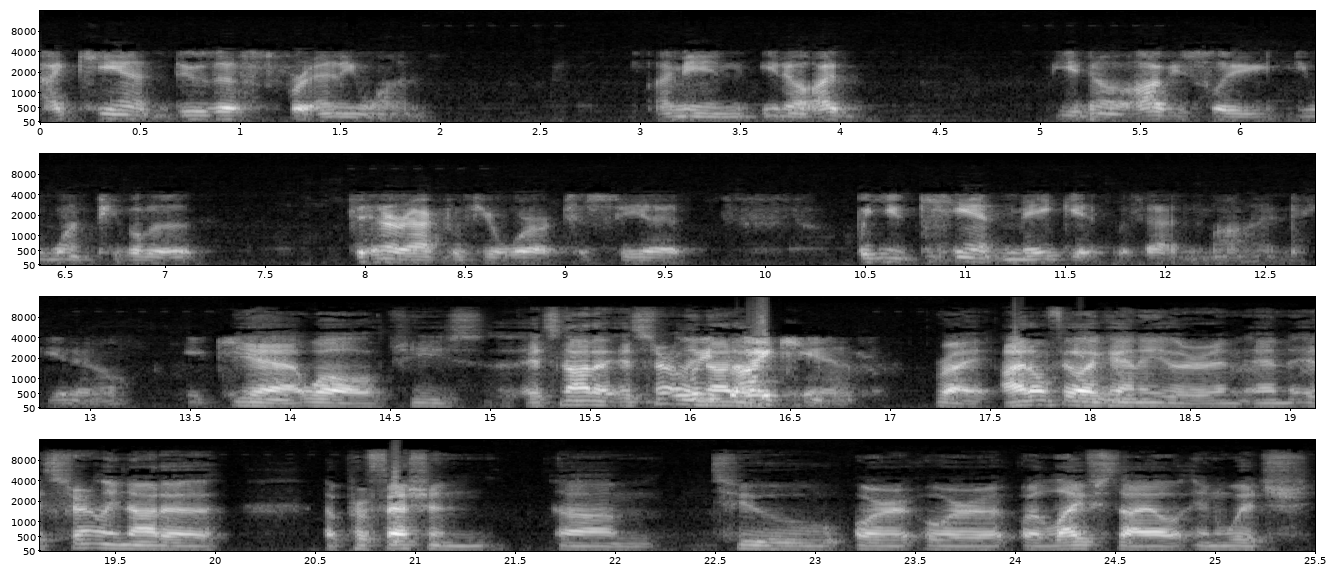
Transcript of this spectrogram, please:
I can't do this for anyone. I mean, you know, I, you know, obviously you want people to to interact with your work, to see it, but you can't make it with that in mind. You know, you can't. yeah. Well, geez, it's not a. It's certainly not a. I can. Right. I don't feel like. I can either, and and it's certainly not a a profession um, to or or a lifestyle in which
